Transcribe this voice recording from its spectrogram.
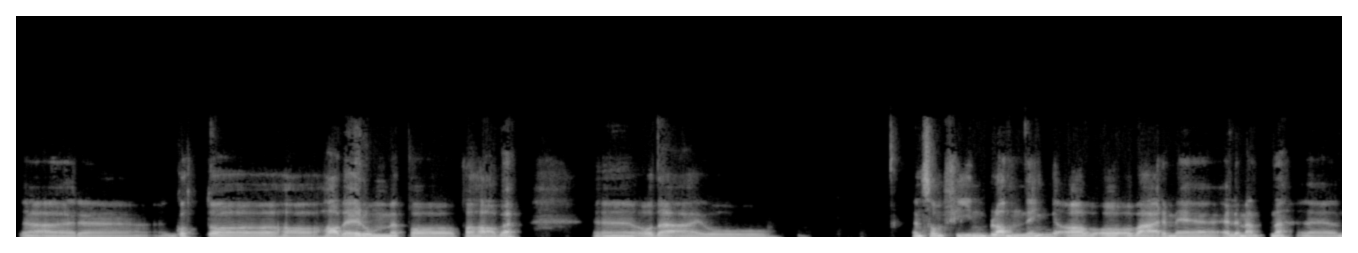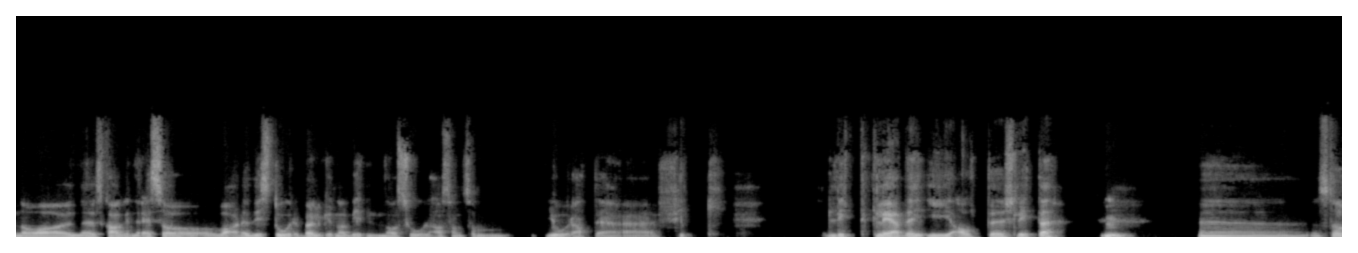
det er godt å ha, ha det rommet på, på havet. Og det er jo en sånn fin blanding av å, å være med elementene. Eh, nå under Skagen Race så var det de store bølgene og vinden og sola og sånn som gjorde at jeg fikk litt glede i alt slitet. Mm. Eh, så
